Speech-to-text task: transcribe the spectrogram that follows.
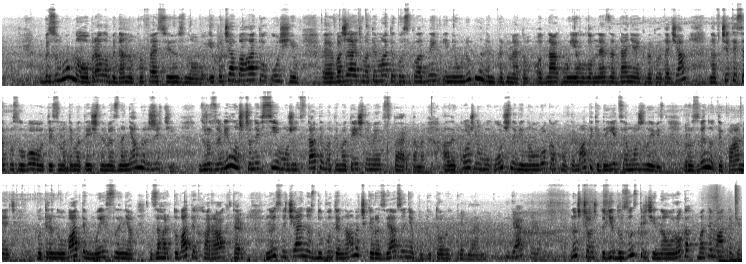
Безумовно, обрала би дану професію знову. І хоча багато учнів е, вважають математику складним і неулюбленим предметом, однак моє головне завдання як викладача навчитися послуговуватись математичними знаннями в житті. Зрозуміло, що не всі можуть стати математичними експертами, але кожному учневі на уроках математики дається можливість розвинути пам'ять, потренувати сформувати мислення, загартувати характер, ну і звичайно здобути навички розв'язування побутових проблем. Дякую. Ну що ж, тоді до зустрічі на уроках математики.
